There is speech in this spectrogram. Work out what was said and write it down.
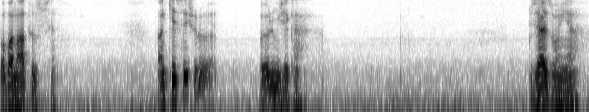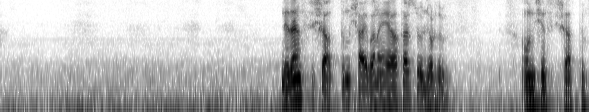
Baba ne yapıyorsun sen? Lan kesin şunu. Ölmeyecek ha. Güzel Zonya. Neden sıçra attım? Şayvanaya atarsa ölürdüm. Onun için sıçra attım.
